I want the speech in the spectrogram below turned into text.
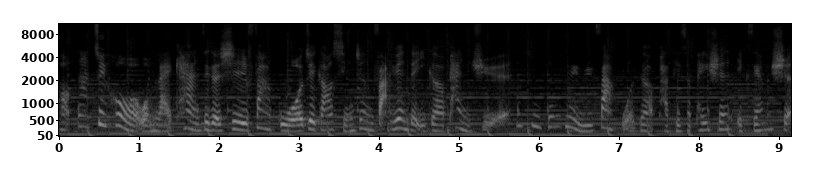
好，那最后我们来看这个是法国最高行政法院的一个判决，这是针对于法国的 participation exemption，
